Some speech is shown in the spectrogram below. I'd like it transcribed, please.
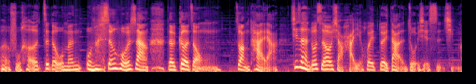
呃符合这个我们我们生活上的各种状态啊。其实很多时候小孩也会对大人做一些事情嘛，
